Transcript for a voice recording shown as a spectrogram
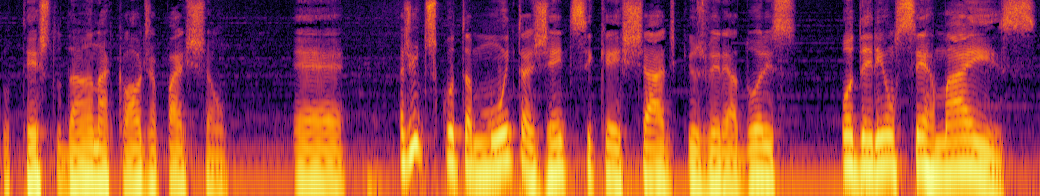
no texto da Ana Cláudia Paixão. É, a gente escuta muita gente se queixar de que os vereadores poderiam ser mais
